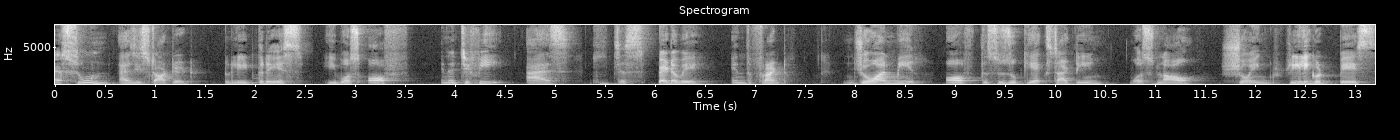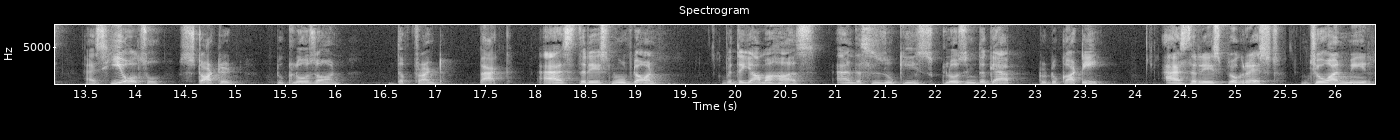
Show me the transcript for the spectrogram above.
as soon as he started to lead the race, he was off in a jiffy as he just sped away in the front. Joan Mir of the Suzuki Ecstar team was now showing really good pace as he also started to close on the front pack. As the race moved on with the Yamahas and the Suzuki's closing the gap to Ducati. As the race progressed, Joan Mir,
